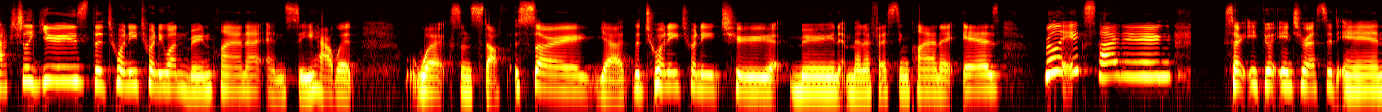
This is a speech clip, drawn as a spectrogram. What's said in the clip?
actually use the 2021 moon planner and see how it works and stuff. So, yeah, the 2022 moon manifesting planner is really exciting. So, if you're interested in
